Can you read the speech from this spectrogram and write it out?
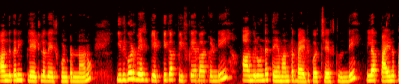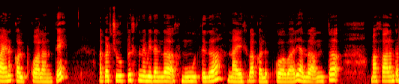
అందుకని ప్లేట్లో వేసుకుంటున్నాను. ఇది కూడా వేసి గట్టిగా పిసికేబాకండి అందులో ఉండే తేమంతా బయటకు వచ్చేస్తుంది ఇలా పైన పైన కలుపుకోవాలంతే. అక్కడ చూపిస్తున్న విధంగా స్మూత్గా నైస్గా కలుపుకోవాలి. అందులో అంతా మసాలా అంతా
